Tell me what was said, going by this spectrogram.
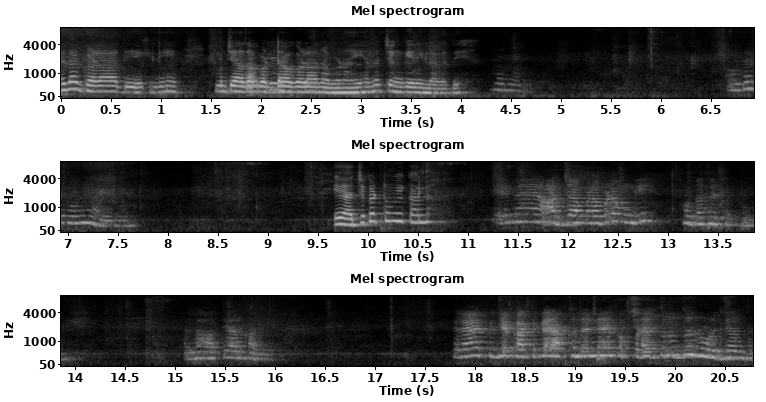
ਇਹਦਾ ਗਲਾ ਦੇਖ ਲਈ। ਜ਼ਿਆਦਾ ਵੱਡਾ ਗਲਾ ਨਾ ਬਣਾਈ ਹਨਾ? ਚੰਗੇ ਨਹੀਂ ਲੱਗਦੇ। ਉਹਦੇ ਸੋਹਣੇ ਲੱਗਦੇ ਨੇ ਇਹ ਅੱਜ ਕੱਟੂਗੇ ਕੱਲ? ਇਹ ਮੈਂ ਅੱਜ ਆਪਣਾ ਬਣਾਉਂਗੀ ਤੁਹਾਡਾ ਫਿਰ ਕੱਟੂੰਗੀ। ਪਹਿਲਾਂ ਤਿਆਰ ਕਰ ਲਈ ਫਿਰ ਇਹ ਜੇ ਕੱਟ ਕੇ ਰੱਖ ਲੈਣੇ ਆ ਕੱਪੜਾ ਇੱਧਰ ਉੱਧਰ ਰੁੜ ਜਾਂਦਾ।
